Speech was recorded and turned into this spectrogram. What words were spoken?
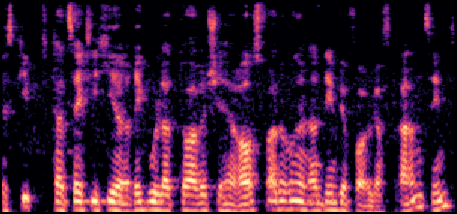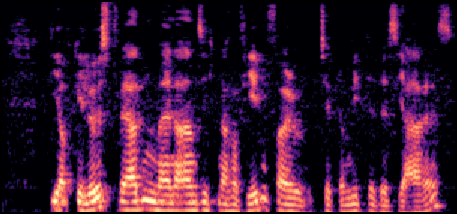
Es gibt tatsächlich hier regulatorische Herausforderungen, an denen wir Vollgas dran sind, die auch gelöst werden, meiner Ansicht nach auf jeden Fall circa Mitte des Jahres.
